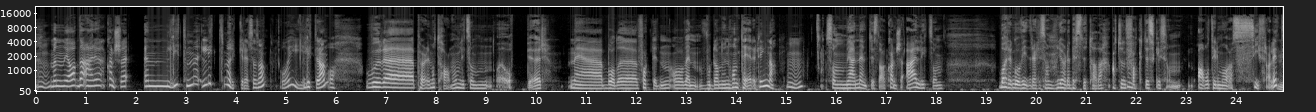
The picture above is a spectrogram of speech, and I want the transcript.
Men ja, det er eh, kanskje en litt, litt mørkere sesong. Oi. Litt rann, oh. Hvor uh, Pernie må ta noen litt sånn oppgjør med både fortiden og hvem, hvordan hun håndterer ting, da. Som jeg nevnte i stad, kanskje er litt sånn bare gå videre, liksom. Gjøre det beste ut av det. At hun faktisk liksom av og til må si fra litt.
